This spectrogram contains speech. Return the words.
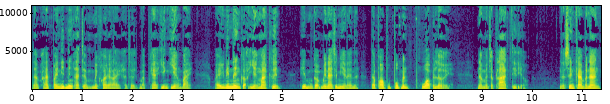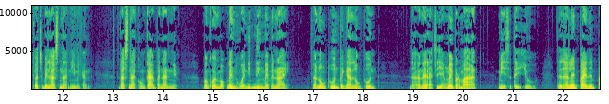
นะอาจไปนิดนึงอาจจะไม่ค่อยอะไร อาจจะแบบแค่เอียงเอียงไป ไปอีกนิดนึงก็เอียงมากขึ้นเฮ้ยมันก็ไม่น่าจะมีอะไรนะ แต่พอปุ๊บปุ๊บมันพัวไปเลยนะมันจะพลาดทีเดียวนะซึ่งการพนันก็จะเป็นลักษณะนี้เหมือนกัน ลักษณะของการพนันเนี่ยบางคนบอกเล่นหวยนิดนึงไม่เป็นไรนะลงทุนเป็นงานลงทุนนะอันนั้นอาจจะยังไม่ประมาทมีสติอยู่ แต่ถ้าเล่นไปเล่นไป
